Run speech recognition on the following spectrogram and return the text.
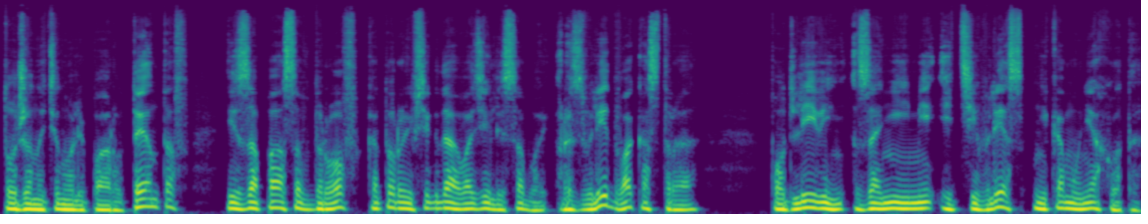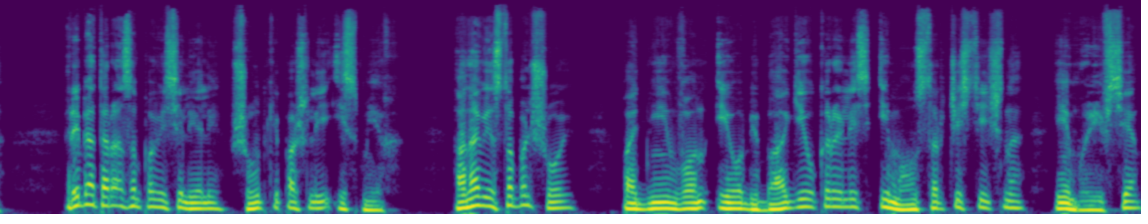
Тут же натянули пару тентов из запасов дров, которые всегда возили с собой. Развели два костра. Под ливень за ними идти в лес никому не охота. Ребята разом повеселели, шутки пошли и смех. А навес-то большой. Под ним вон и обе баги укрылись, и монстр частично, и мы все.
